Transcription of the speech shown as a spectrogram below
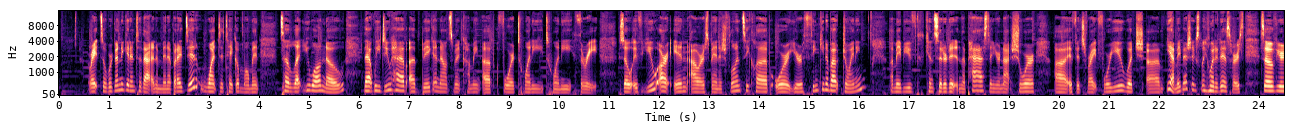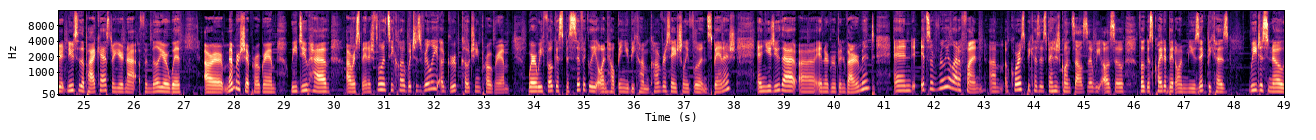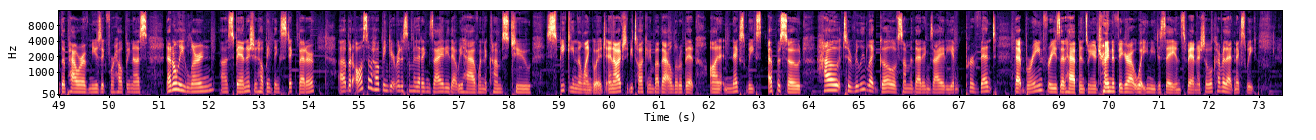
All right, so we're going to get into that in a minute, but I did want to take a moment to let you all know that we do have a big announcement coming up for 2023. So if you are in our Spanish Fluency Club or you're thinking about joining, uh, maybe you've considered it in the past and you're not sure uh, if it's right for you, which, um, yeah, maybe I should explain what it is first. So if you're new to the podcast or you're not familiar with our membership program, we do have our Spanish Fluency Club, which is really a group coaching program where we focus specifically on helping you become conversationally fluent in Spanish. And you do that uh, in a group environment. And it's a really a lot of fun. Um, of course, because it's Spanish con salsa, we also focus quite a bit on music because we just know the power of music for helping us not only learn uh, Spanish and helping things stick better, uh, but also helping get rid of some of that anxiety that we have when it comes to speaking the language. And I'll actually be talking about that a little bit on next week's episode how to really let go of some of that anxiety and prevent that brain freeze that happens when you're trying to figure out what you need to say in Spanish. So we'll cover that next week.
